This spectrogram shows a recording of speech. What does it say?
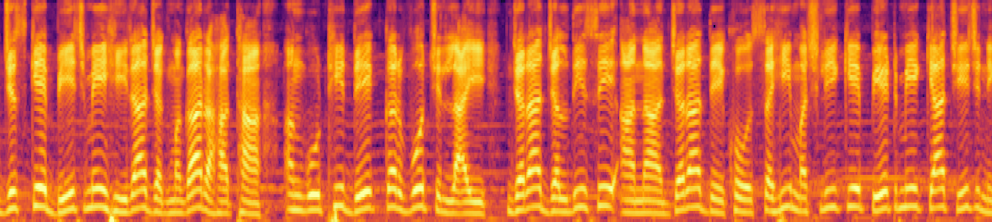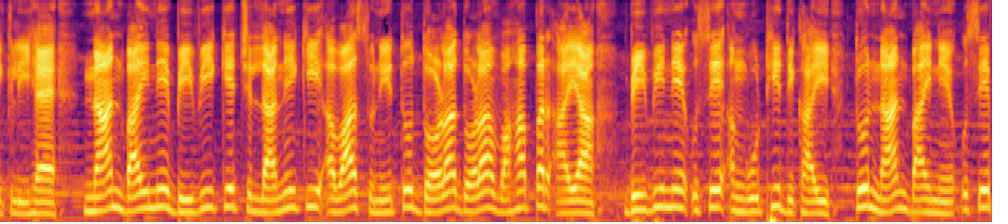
जिसके बीच में हीरा जगमगा रहा था। अंगूठी देखकर वो चिल्लाई, जरा जल्दी से आना, जरा देखो सही मछली के पेट में क्या चीज़ निकली है। नान बाई ने बीवी के चिल्लाने की आवाज़ सुनी तो दौड़ा दौड़ा वहाँ पर आया। बीवी ने उसे अंगूठी दिखाई तो नान बाई ने उसे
